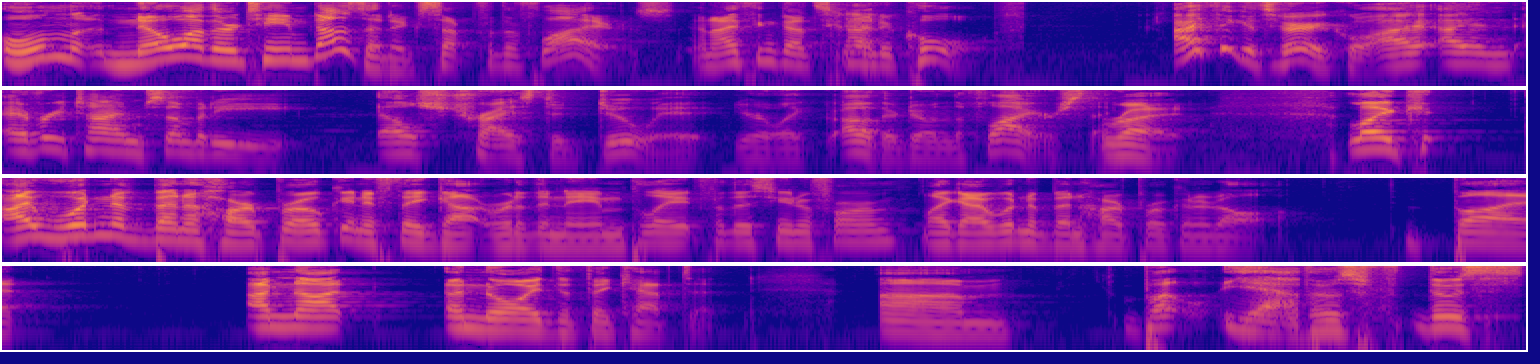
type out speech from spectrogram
only no other team does it except for the Flyers, and I think that's kind of cool. I think it's very cool. I, I and every time somebody else tries to do it, you're like, oh, they're doing the Flyers thing. Right. Like I wouldn't have been heartbroken if they got rid of the nameplate for this uniform. Like I wouldn't have been heartbroken at all. But I'm not annoyed that they kept it. Um but yeah, those those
